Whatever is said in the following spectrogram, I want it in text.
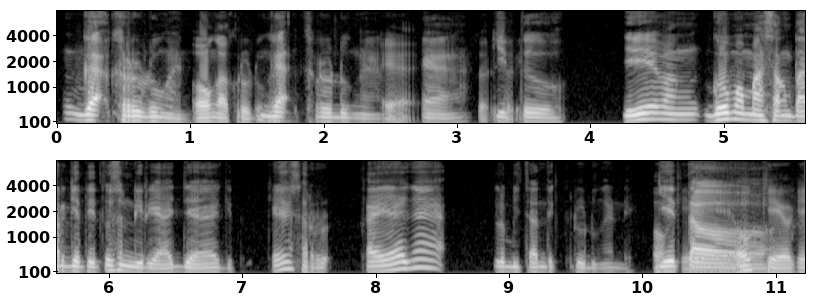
nggak kerudungan, Oh nggak kerudungan. nggak kerudungan. Ya. Ya Sorry, gitu. Jadi emang gue memasang target itu sendiri aja gitu. Kayak seru. Kayaknya lebih cantik kerudungan deh. Oke, Gitu. Oke oke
